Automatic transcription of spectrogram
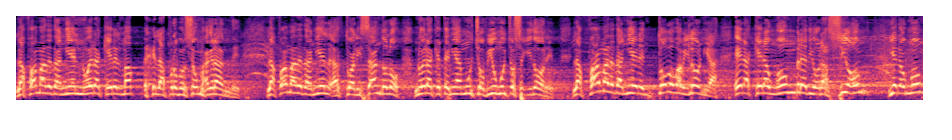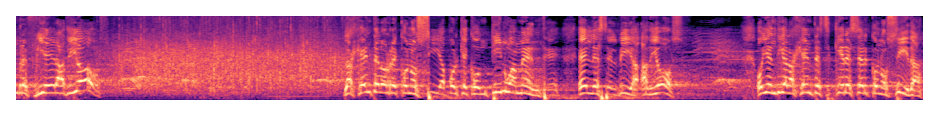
La fama de Daniel no era que era el la promoción más grande. La fama de Daniel, actualizándolo, no era que tenía muchos views, muchos seguidores. La fama de Daniel en todo Babilonia era que era un hombre de oración y era un hombre fiel a Dios. La gente lo reconocía porque continuamente él le servía a Dios. Hoy en día la gente quiere ser conocida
